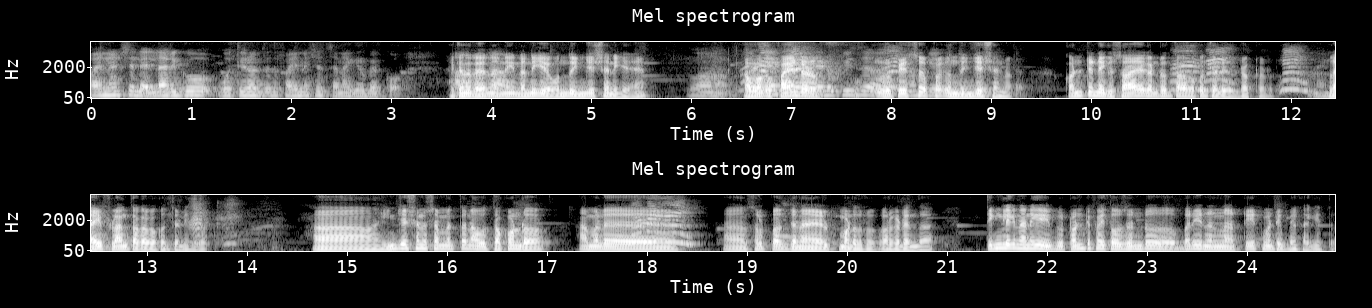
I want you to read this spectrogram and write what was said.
ಫೈನಾನ್ಷಿಯಲ್ ಎಲ್ಲರಿಗೂ ಗೊತ್ತಿರೋಂಥದ್ದು ಫೈನಾನ್ಷಿಯಲ್ ಚೆನ್ನಾಗಿರಬೇಕು. ಯಾಕಂದರೆ ನನಗೆ ನನಗೆ ಒಂದು ಇಂಜೆಕ್ಷನ್ಗೆ ಅವಾಗ ಫೈವ್ ಹಂಡ್ರೆಡ್ ರುಪೀಸ್ ಒಂದು ಇಂಜೆಕ್ಷನ್ ಕಂಟಿನ್ಯೂ ಸಹಾಯ ಗಂಟೆ ತಗೋಬೇಕು ಅಂತ ಹೇಳಿದ್ರು ಡಾಕ್ಟರ್ ಲೈಫ್ ಲಾಂಗ್ ತಗೋಬೇಕು ಅಂತ ಹೇಳಿದರು. ಇಂಜೆಕ್ಷನ್ ಸಮೇತ ನಾವು ತಗೊಂಡು ಆಮೇಲೆ ಸ್ವಲ್ಪ ಜನ ಹೆಲ್ಪ್ ಮಾಡಿದ್ರು ಹೊರಗಡೆಯಿಂದ. ತಿಂಗಳಿಗೆ ನನಗೆ ಟ್ವೆಂಟಿ ಫೈವ್ ತೌಸಂಡು ಬರೀ ನನ್ನ ಟ್ರೀಟ್ಮೆಂಟಿಗೆ ಬೇಕಾಗಿತ್ತು.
